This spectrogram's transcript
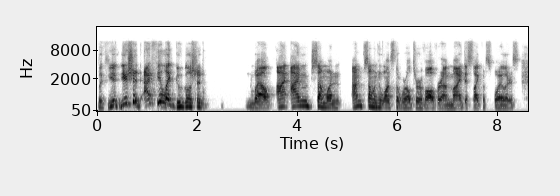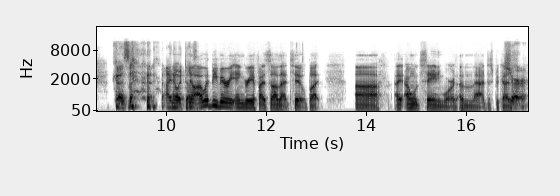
Like you, you should. I feel like Google should. Well, I, I'm someone. I'm someone who wants the world to revolve around my dislike of spoilers, because I know it doesn't. No, I would be very angry if I saw that too, but uh, I I won't say any more other than that, just because. sure.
